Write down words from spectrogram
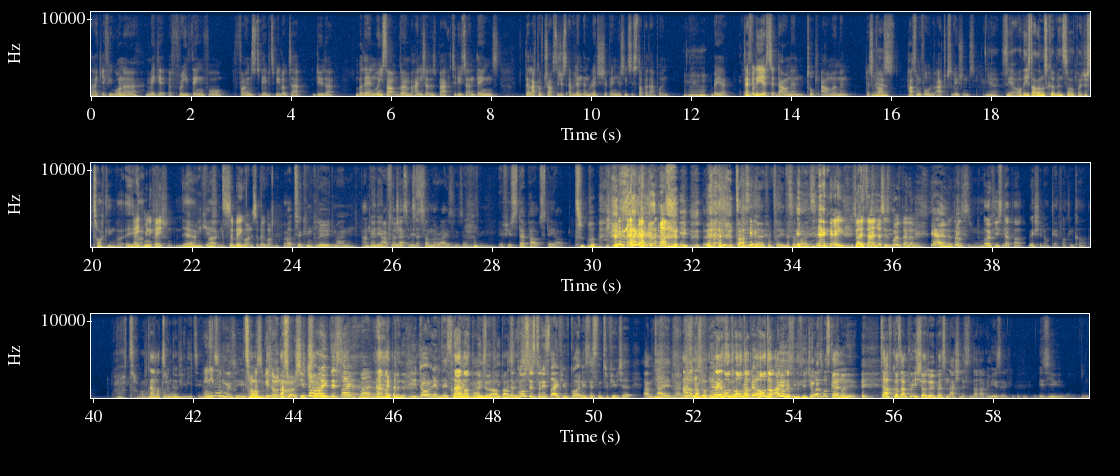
Like if you want to make it a free thing for phones to be able to be looked at, do that. But then when you start going behind each other's back to do certain things, the lack of trust is just evident in relationship, and you just need to stop at that point. Mm-hmm. But yeah, definitely a sit down and talk it out moment, discuss how to move forward with actual solutions. Yeah. See, all these dilemmas could have been solved by just talking. But hey, Hey, man. communication. yeah, Communication. It's a big one. It's a big one. But to conclude, man, And being man, able I to feel cheat like this summarizes everything. if you step out, stay out. Tossing a completely different mindset. hey, so that addresses both dilemmas. Yeah. It does. Or if you step out, make sure you don't get fucking caught. Tom, Climb out the window if you need to. We need What's to. with you? Tom, Honestly, we don't that's know. what she You don't tried. live this life, man. Climb out the window. if You don't live this Climb life, out the man. It's window. not if you- about The this. closest to this life you've gotten is listening to Future. I'm tired, man. I don't Let's listen. wrap up the Wait, hold, episode. hold Wrap on, it up. hold on. I don't listen to Future. What's what's going on here? Taff, because I'm pretty sure the only person that actually listens to that type of music is you.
